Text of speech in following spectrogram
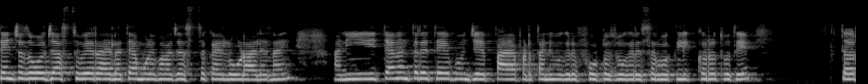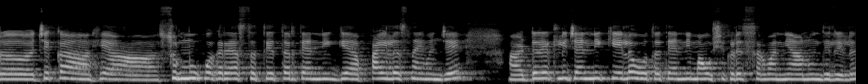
त्यांच्याजवळ जास्त वेळ राहिला त्यामुळे मला जास्त काही लोड आले नाही. आणि त्यानंतर ते म्हणजे पाया पडताना वगैरे फोटोज वगैरे सर्व क्लिक करत होते. तर जे का हे सुनमुख वगैरे असतं ते तर त्यांनी गे पाहिलंच नाही म्हणजे डिरेक्टली ज्यांनी केलं होतं त्यांनी मावशीकडे सर्वांनी आणून दिलेलं.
